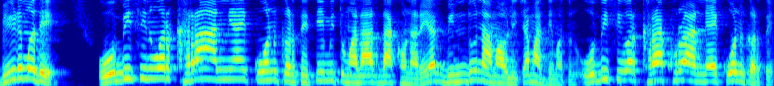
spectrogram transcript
बीडमध्ये ओबीसीवर खरा अन्याय कोण करते ते मी तुम्हाला आज दाखवणार आहे. या बिंदू नामावलीच्या माध्यमातून ओबीसीवर खरा खुरा अन्याय कोण करते?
